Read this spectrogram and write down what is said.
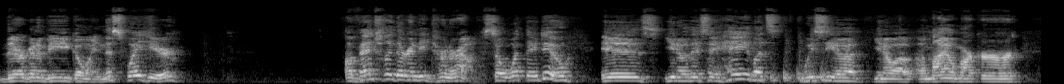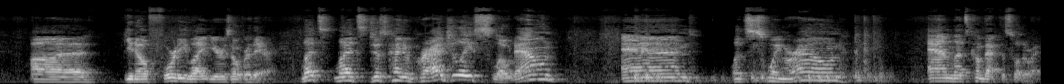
they're going to be going this way here. Eventually, they're going to need to turn around. So what they do is, you know, they say, hey, let's, we see a, you know, a, a mile marker, uh, you know, 40 light years over there. Let's, let's just kind of gradually slow down and let's swing around and let's come back this other way.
